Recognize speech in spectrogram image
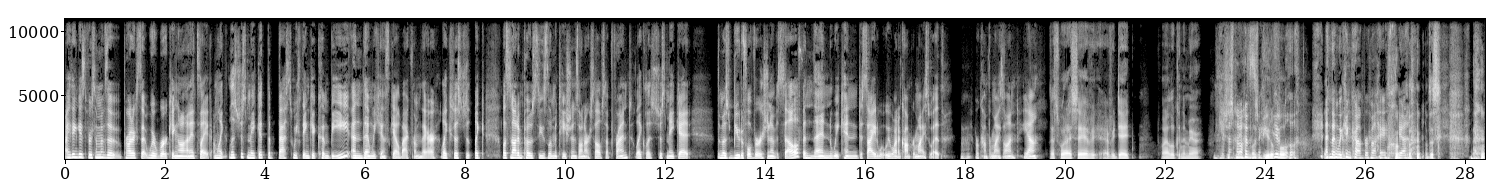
I think is for some of the products that we're working on. It's like, I'm like, let's just make it the best we think it can be. And then we can scale back from there. Like, just, just like, let's not impose these limitations on ourselves up front. Like, let's just make it the most beautiful version of itself. And then we can decide what we want to compromise with Mhm. or compromise on. Yeah. That's what I say every every day when I look in the mirror. Let's just make the most it beautiful. and then we can compromise. Yeah. we'll just so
